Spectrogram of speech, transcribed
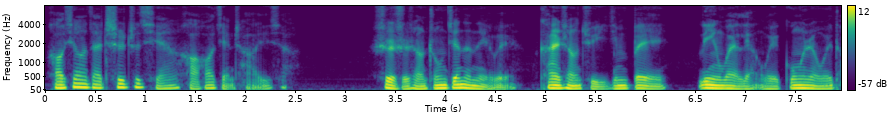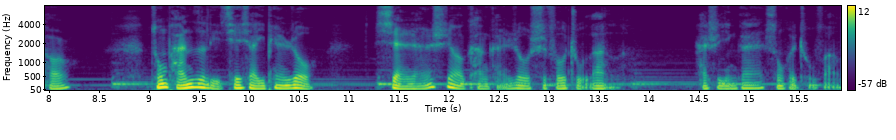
好像要在吃之前好好检查一下。事实上，中间的那位看上去已经被另外两位公认为头，从盘子里切下一片肉，显然是要看看肉是否煮烂了。还是应该送回厨房。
